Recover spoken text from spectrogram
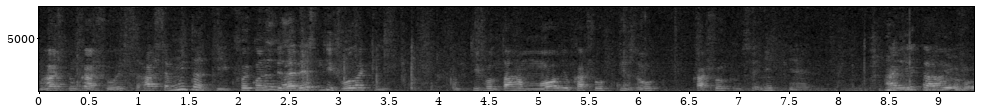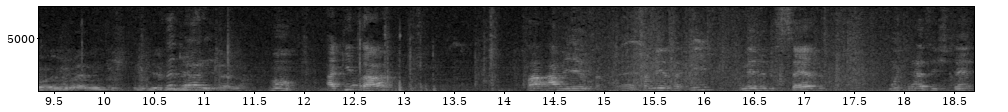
Um rastro de um cachorro. Esse rastro é muito antigo. Foi quando fizeram esse tijolo aqui. O tijolo estava mole e o cachorro pisou. O cachorro que não sei nem quem é. Aqui tá. Eu era um dos primeiros. Bom, aqui tá, tá a mesa. Essa mesa aqui, mesa de cedro, muito resistente.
